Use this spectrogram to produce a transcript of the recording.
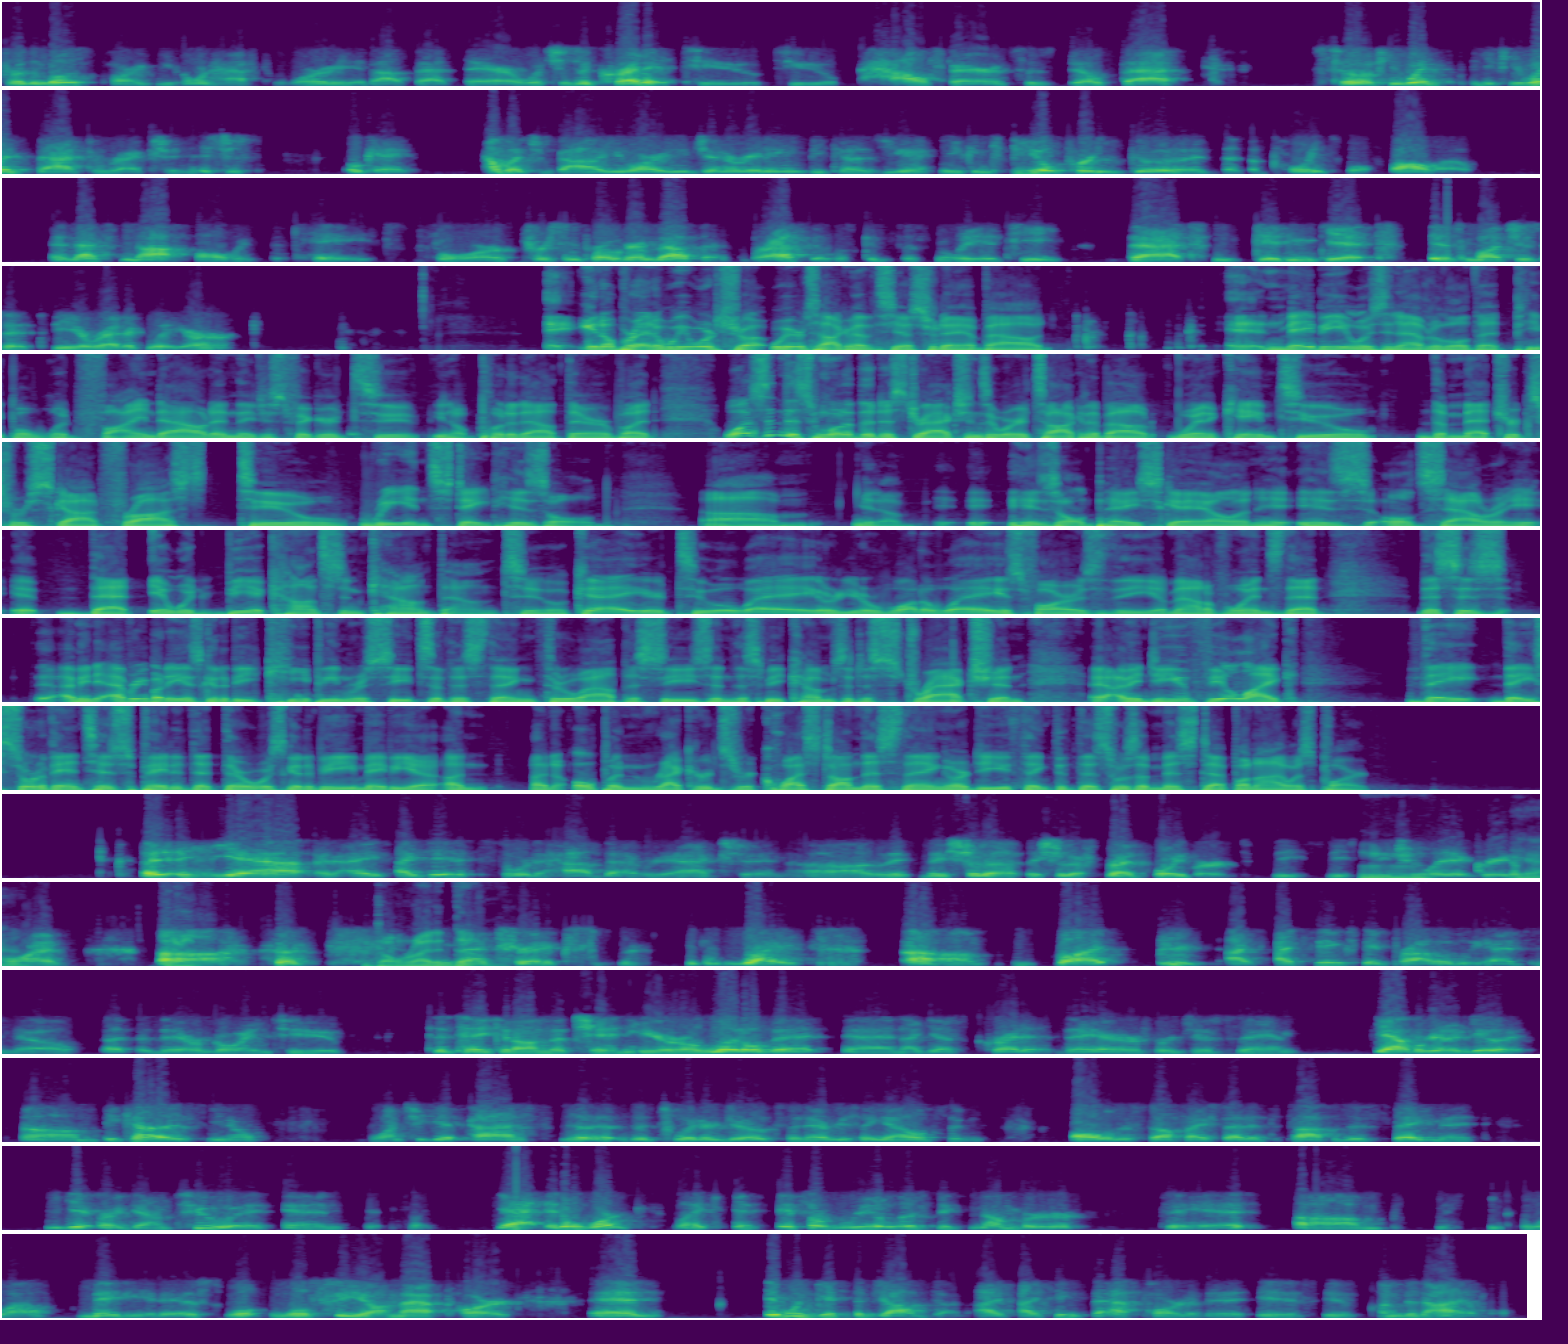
for the most part, you don't have to worry about that there, which is a credit to to how Ferentz has built that. So if you went if you went that direction, it's just okay how much value are you generating? Because you you can feel pretty good that the points will follow, and that's not always the case for for some programs out there. Nebraska was consistently a team that didn't get as much as it theoretically earned. You know, Brandon, we were tr- we were talking about this yesterday about and maybe it was inevitable that people would find out and they just figured to you know put it out there but wasn't this one of the distractions that we were talking about when it came to the metrics for scott frost to reinstate his old um, you know his old pay scale and his old salary it, that it would be a constant countdown to okay you're two away or you're one away as far as the amount of wins that this is I mean, everybody is going to be keeping receipts of this thing throughout the season. This becomes a distraction. I mean, do you feel like they they sort of anticipated that there was going to be maybe a, an an open records request on this thing, or do you think that this was a misstep on Iowa's part? Uh, Yeah, I, I did sort of have that reaction. Uh, they, they should have they should have Fred Hoiberg these, these Mhm. mutually agreed Yeah. upon uh, Don't write it down. metrics, right? Um, but I, I think they probably had to know that they were going to to take it on the chin here a little bit, and I guess credit there for just saying, yeah, we're going to do it um, because you know once you get past the, the Twitter jokes and everything else and all of the stuff I said at the top of this segment, you get right down to it, and it's like, yeah, it'll work. Like it, it's a realistic number to hit. Um, well, maybe it is. We'll we'll see on that part, and it would get the job done. I, I think that part of it is is undeniable.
